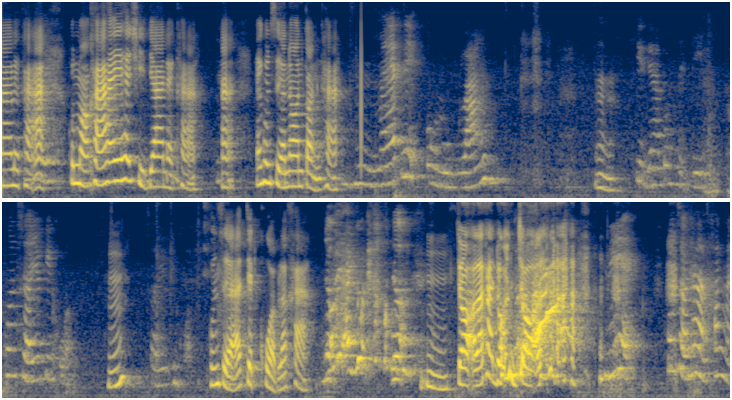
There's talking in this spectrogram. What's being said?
มากเลยค่ะอะคุณหมอคะให้ให้ฉีดยาหน่อยค่ะอะ ให้คุณเสือนอนก่อนค่ะอืมแมสนี่โอ้โหล้างอืมฉีดยาตรงไหนดีคุณเสืออายุกี่ขวบหืมเสืออายุกี่ขวบคุณเสือเจ็ดขวบแล้วค่ะ เดี๋ยวอายุเท่าเดี๋ยวอืมเจาะแล้วค่ะ โดนเจาะแล้วค่ะ นี่คุณเสือถนัดข้างไหน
